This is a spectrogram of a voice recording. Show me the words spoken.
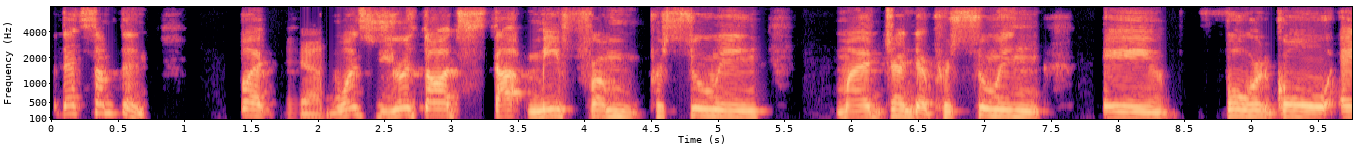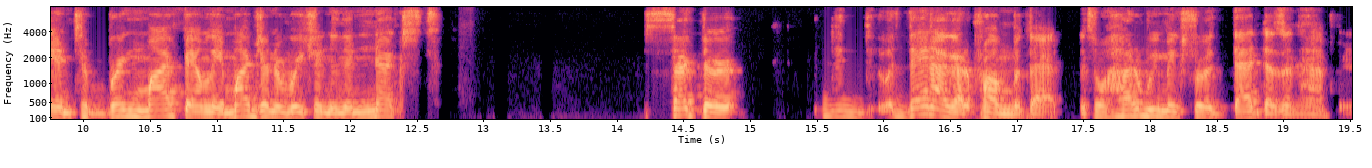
but that's something. But Yeah. once your thoughts stop me from pursuing my agenda, pursuing a forward goal, and to bring my family and my generation in the next sector, then I got a problem with that. And so, how do we make sure that doesn't happen?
